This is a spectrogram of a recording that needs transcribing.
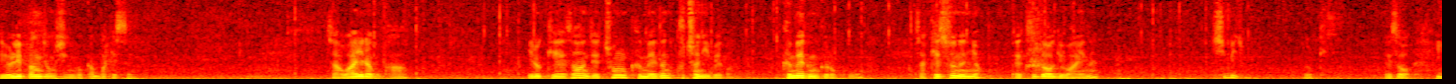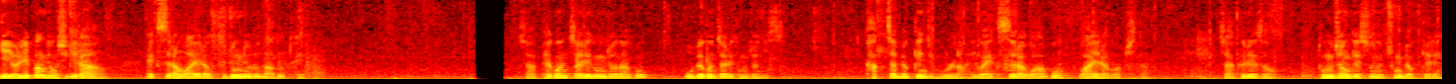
연립방정식인 거 깜빡했어요. 자 y라고 가. 이렇게 해서 이제 총 금액은 9,200원. 금액은 그렇고. 자 개수는요? X 더하기 y는 10이죠. 이렇게. 그래서 이게 연립방정식이랑 x랑 y랑 두 종류로 놔도 돼. 자, 100원짜리 동전하고 500원짜리 동전이 있어. 각자 몇 개인지 몰라. 이거 X라고 하고 Y라고 합시다. 자, 그래서 동전 개수는 총 몇 개래?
